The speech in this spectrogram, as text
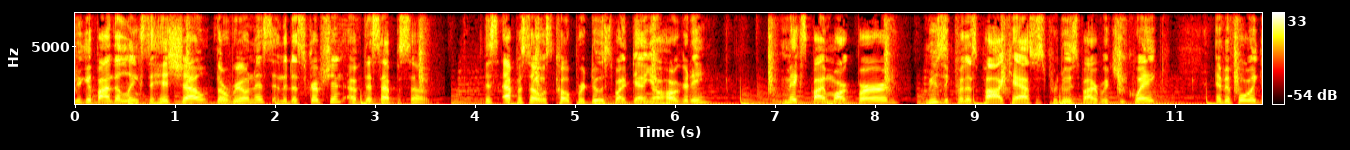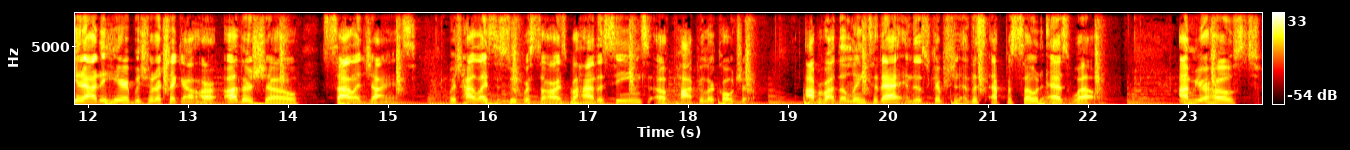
You can find the links to his show, The Realness, in the description of this episode. This episode was co produced by Daniel Hogarty, mixed by Mark Bird. Music for this podcast was produced by Richie Quake. And before we get out of here, be sure to check out our other show, Silent Giants, which highlights the superstars behind the scenes of popular culture. I'll provide the link to that in the description of this episode as well. I'm your host,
